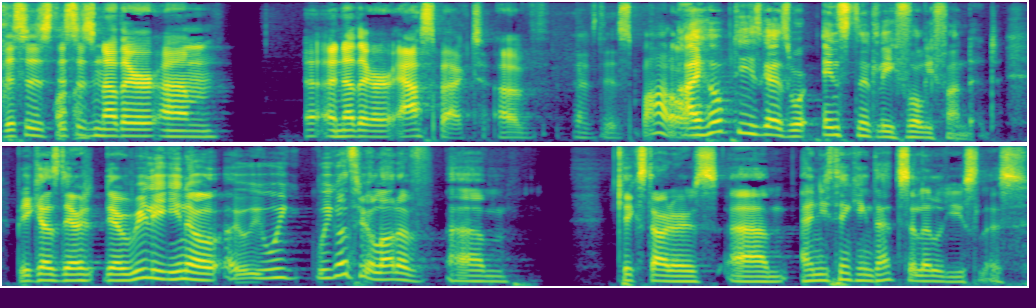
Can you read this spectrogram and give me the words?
This is this is another um, another aspect of of this bottle. I hope these guys were instantly fully funded because they're they're really you know we we go through a lot of um, Kickstarters um, and you're thinking that's a little useless,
